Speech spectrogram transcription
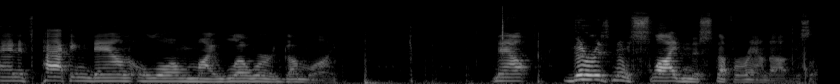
And it's packing down along my lower gum line. Now, there is no sliding this stuff around, obviously.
